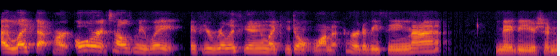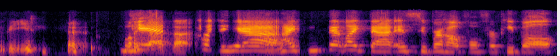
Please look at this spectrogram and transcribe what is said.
I like that part. Or it tells me, wait, if you're really feeling like you don't want her to be seeing that, maybe you shouldn't be eating it. like Yeah. that. that. yeah Yeah. i think that like that is super helpful for people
